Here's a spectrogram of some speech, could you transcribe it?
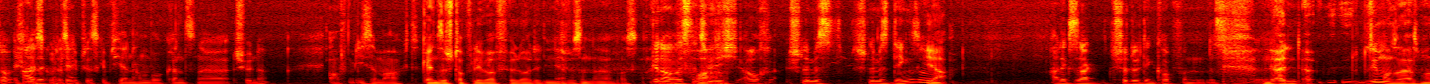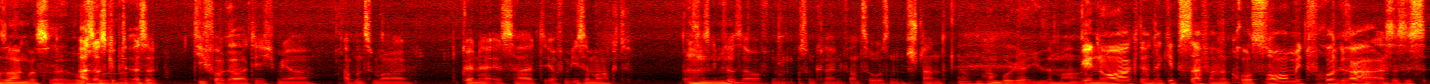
Doch, ich ah, weiß gut, okay. es, gibt, es gibt hier in Hamburg ganz eine schöne, auf dem Isemarkt. Gänsestopfleber für Leute, die nicht wissen, äh, was. Genau, das ist natürlich auch schlimmes, schlimmes Ding so. Ja. Alex sagt, schüttelt den Kopf und das, äh, Ja, äh, Simon soll erstmal sagen, was. äh, Also es gibt, also die Gras, die ich mir ab und zu mal gönne, ist halt die auf dem Isemarkt. Also es gibt Mhm. also auf dem, so einen kleinen Franzosenstand. Ja, auf dem Hamburger Isemar. Genau, und da gibt es einfach ein Croissant mit Foie Gras. Also es ist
